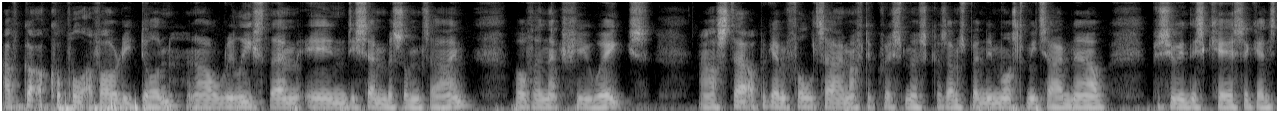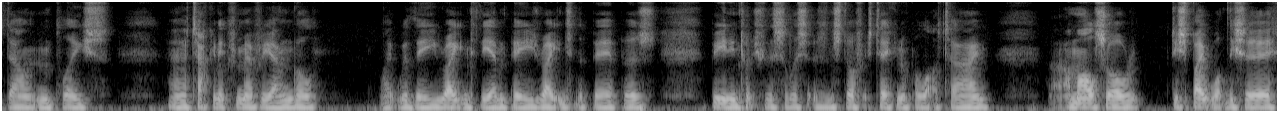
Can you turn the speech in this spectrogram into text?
I've got a couple I've already done and I'll release them in December sometime over the next few weeks. I'll start up again full time after Christmas because I'm spending most of my time now pursuing this case against Darlington Police uh, attacking it from every angle like with the writing to the MPs writing to the papers being in touch with the solicitors and stuff. It's taken up a lot of time. I'm also despite what they say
